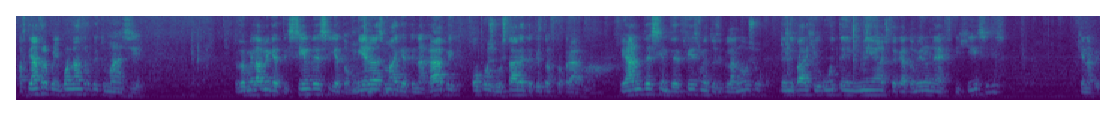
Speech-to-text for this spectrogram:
Αυτοί οι άνθρωποι λοιπόν είναι άνθρωποι του μαζί. Εδώ μιλάμε για τη σύνδεση, για το μοίρασμα, για την αγάπη, όπως γουστάρετε πείτε αυτό το πράγμα. Εάν δεν συνδεθείς με τους διπλανούς σου, δεν υπάρχει ούτε η μία στο εκατομμύριο να ευτυχήσει και να πει.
